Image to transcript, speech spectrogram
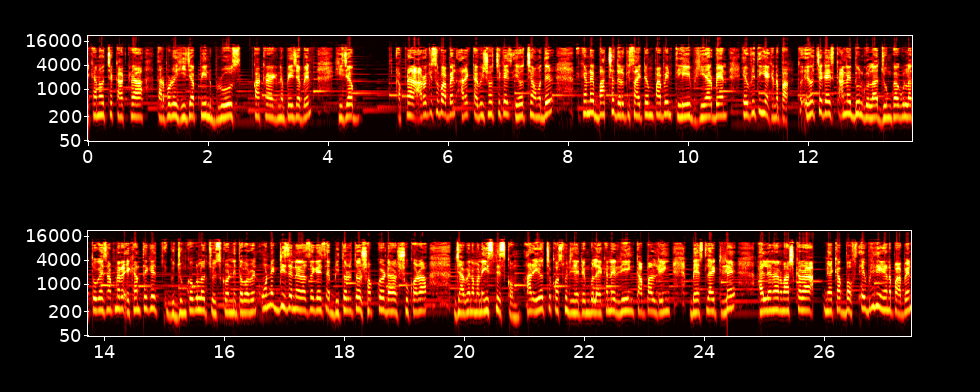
এখানে হচ্ছে কাঁকড়া, তারপরে হিজাব পিন ব্রুস কাঁকড়া এখানে পেয়ে যাবেন। হিজাব আপনারা আরও কিছু পাবেন। আরেকটা বিষয় হচ্ছে গাইজ এ হচ্ছে আমাদের এখানে বাচ্চাদেরও কিছু আইটেম পাবেন ক্লিপ হেয়ার ব্যান্ড এভরিথিং এখানে পাবেন। তো এ হচ্ছে গাইজ কানের দুলগুলা, ঝুমকাগুলা। তো গাইজ আপনারা এখান থেকে ঝুমকাগুলো চুজ করে নিতে পারবেন। অনেক ডিজাইনের আছে গাইজ ভিতরে তো সব কয়টা শু করা যাবে না মানে স্পেস কম। আর এই হচ্ছে কসমেটিক আইটেমগুলো এখানে রিং কাপাল রিং বেসলাইট রে eyeliner mascara makeup box everything এখানে পাবেন।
